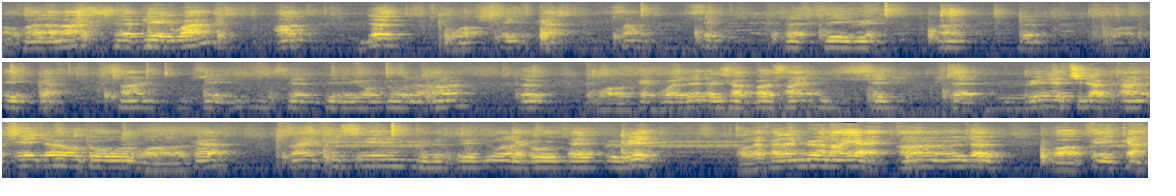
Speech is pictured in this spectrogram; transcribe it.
On faire la marche, le pied droit. 1, 2, 3, et 4, 5, 6, 7 et 8. 1, 2, 3 et 4, 5, 6, 7 et autour de 1, 2, 3, 4 voisins, le chapeau 5, 6, 7, 8, le petit lock 1 et 2 autour, 3, 4, 5 et 6, le tour à gauche, 7, 8. On refait la mieux en arrière. 1, 2, 3 et 4,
